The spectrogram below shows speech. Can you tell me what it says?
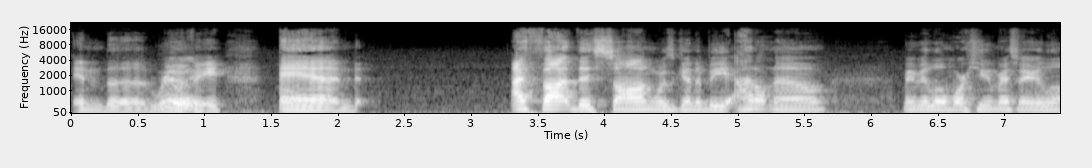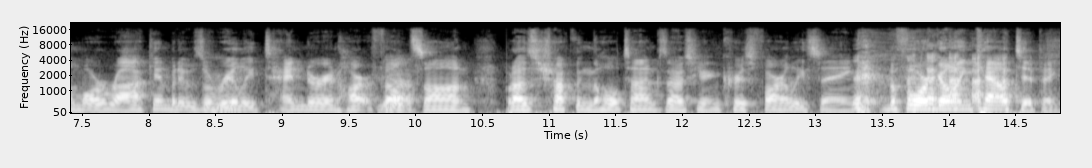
in the Really? movie. And I thought this song was going to be, I don't know, maybe a little more humorous, maybe a little more rocking, but it was a really tender and heartfelt Mm-hmm. Yeah. song. But I was chuckling the whole time because I was hearing Chris Farley saying it before going cow tipping.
